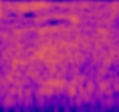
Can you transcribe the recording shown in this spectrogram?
Yes.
